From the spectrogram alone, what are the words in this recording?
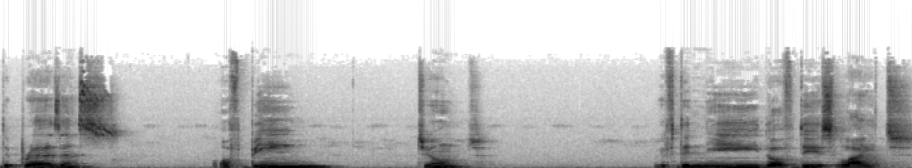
The presence of being tuned with the need of this light,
